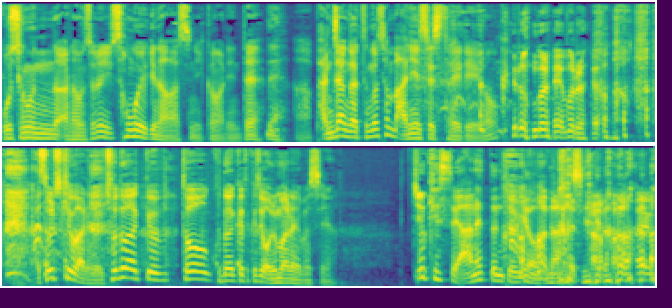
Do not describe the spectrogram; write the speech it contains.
오승훈 아나운서는 성우 얘기 나왔으니까 말인데 네. 아, 반장 같은 거 참 많이 했을 스타일이에요. 그런 걸 왜 물어요? 솔직히 말해요. 초등학교부터 고등학교 때까지 얼마나 해봤어요? 쭉 했어요. 안 했던 적이 없는 것 같아요. 아이고.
